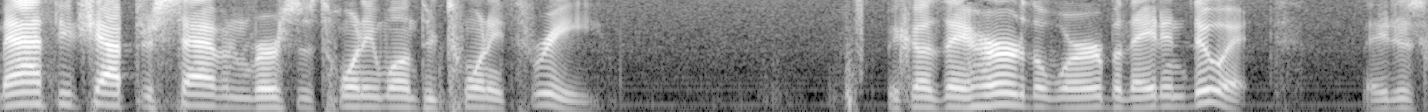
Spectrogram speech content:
Matthew chapter 7, verses 21 through 23. Because they heard the word, but they didn't do it. They just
